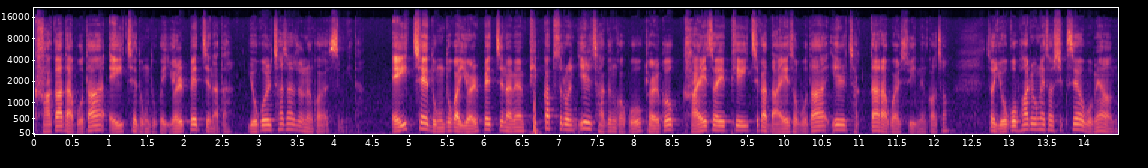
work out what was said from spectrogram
가가 나보다 H의 농도가 10배 진하다. 요걸 찾아주는 거였습니다. H의 농도가 10배 진하면 P값으로는 1 작은 거고 결국 가에서의 pH가 나에서보다 1 작다라고 할 수 있는 거죠. 그래서 요거 활용해서 식 세어 보면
